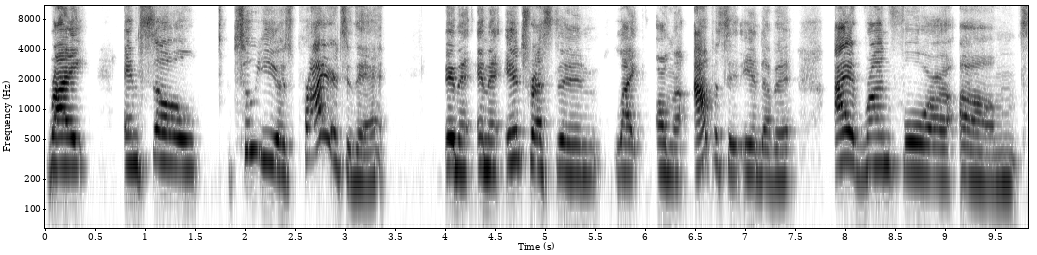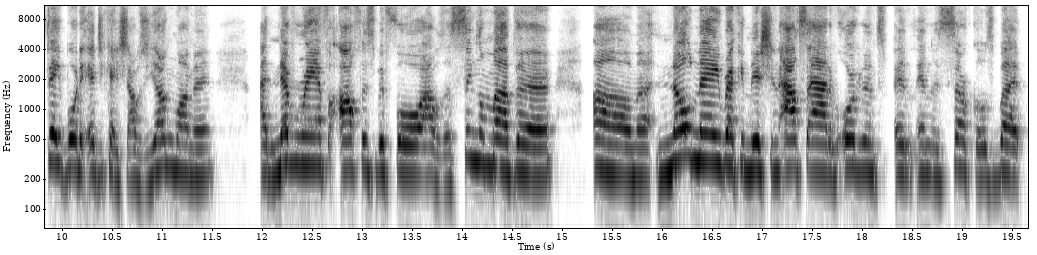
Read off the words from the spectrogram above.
right? And so two years prior to that, in, a, in an interesting, like on the opposite end of it, I had run for um, state board of education. I was a young woman I never ran for office before. I was a single mother, um, no name recognition outside of organs in, the circles. But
